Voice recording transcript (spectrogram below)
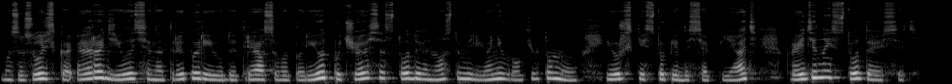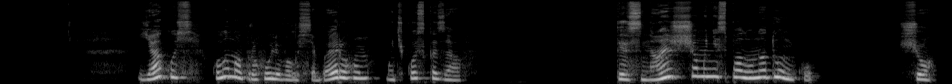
Мезозойська ера ділиться на три періоди. Тріасовий період почався 190 мільйонів років тому, юрський 155, крейдяний 110. Якось, коли ми прогулювалися берегом, Митько сказав Ти знаєш, що мені спало на думку? Що?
